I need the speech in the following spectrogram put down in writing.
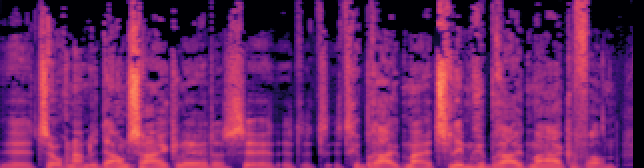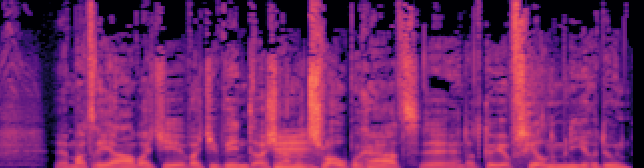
het zogenaamde downcyclen. Dat is het, het, het, gebruik, het slim gebruik maken van eh, materiaal wat je, wat je wint als je aan het mhm. slopen gaat. Uh, dat kun je op verschillende manieren doen.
